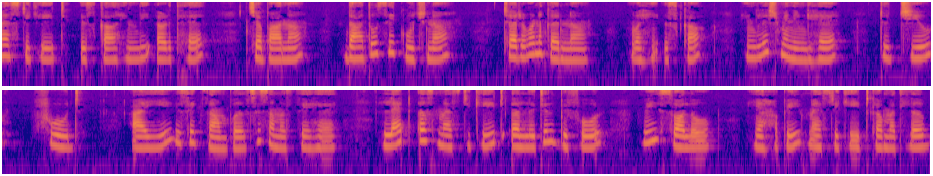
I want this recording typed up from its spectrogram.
मैस्टिकेट इसका हिंदी अर्थ है चबाना, दांतों से कूचना, चरवण करना। वहीं इसका इंग्लिश मीनिंग है टू च्यू फ़ूड आइए इस एग्ज़ाम्पल से समझते हैं। Let us masticate a little before we swallow यहाँ पे मैस्टिकेट का मतलब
